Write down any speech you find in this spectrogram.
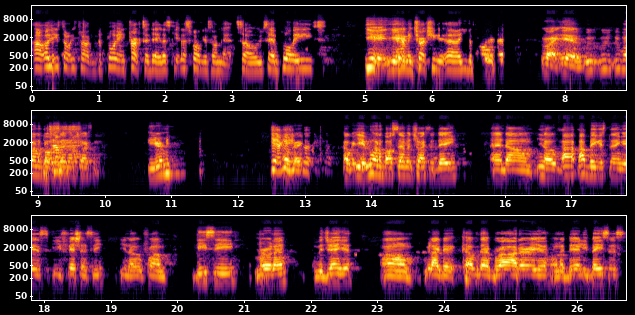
Uh, oh, you talk, you talk deploying trucks today. Let's get let's focus on that. So you said employees. Yeah, yeah. How many trucks you uh, you deploy? Right, yeah. We, we, we run about Tell me- seven trucks. You hear me? Yeah, I you. Okay. Okay, yeah, we run about seven trucks a day. And um, you know, my, my biggest thing is efficiency, you know, from DC, Maryland, Virginia. Um, we like to cover that broad area on a daily basis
